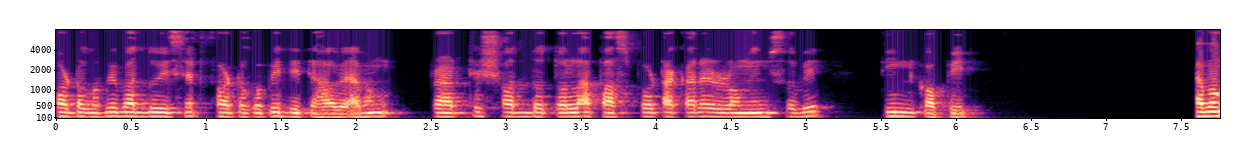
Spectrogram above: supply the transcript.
ফটোকপি বা দুই সেট ফটোকপি দিতে হবে এবং প্রার্থীর সদ্য তোলা পাসপোর্ট আকারের রঙিন ছবি, তিন কপি। এবং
